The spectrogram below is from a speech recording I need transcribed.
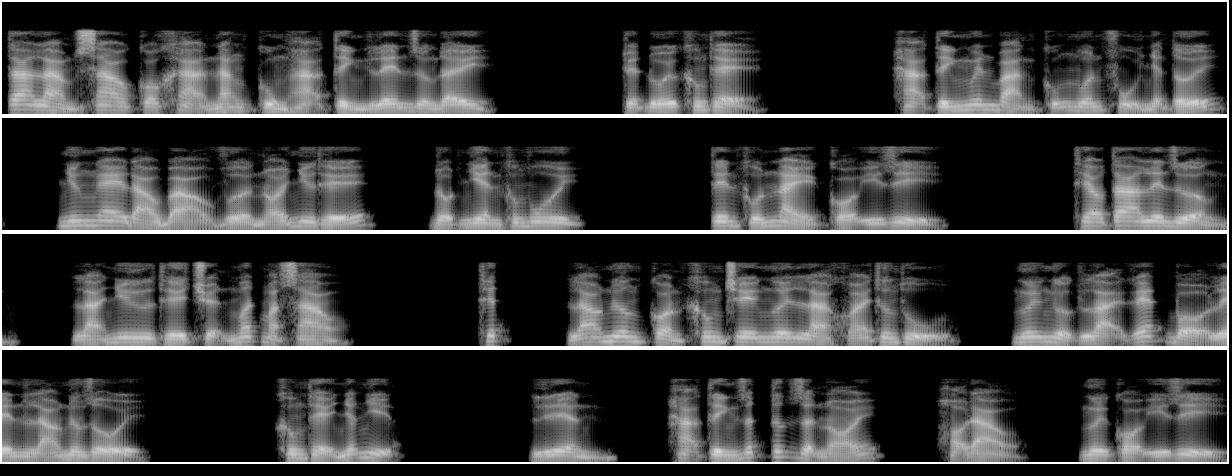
Ta làm sao có khả năng cùng hạ tình lên giường đây? Tuyệt đối không thể. Hạ tình nguyên bản cũng muốn phủ nhận tới, nhưng nghe đào bảo vừa nói như thế, đột nhiên không vui. Tên khốn này có ý gì? Theo ta lên giường, là như thế chuyện mất mặt sao? Thiết, lão nương còn không chê ngươi là khoái thương thủ, ngươi ngược lại ghét bỏ lên lão nương rồi. Không thể nhẫn nhịn. Liền, hạ tình rất tức giận nói, họ đào, ngươi có ý gì?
